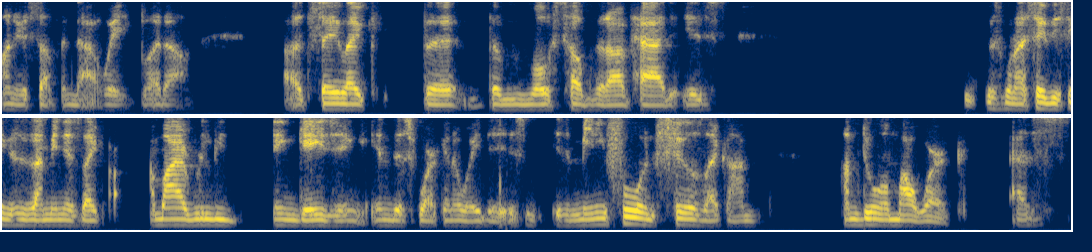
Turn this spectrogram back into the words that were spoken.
on yourself in that way. But um i'd say like the the most help that i've had is is when i say these things is i mean is like am i really engaging in this work in a way that is is meaningful and feels like i'm i'm doing my work as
